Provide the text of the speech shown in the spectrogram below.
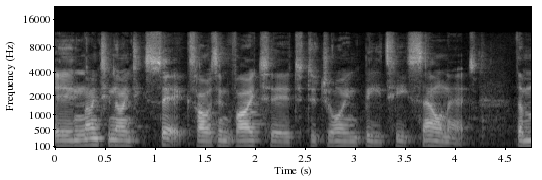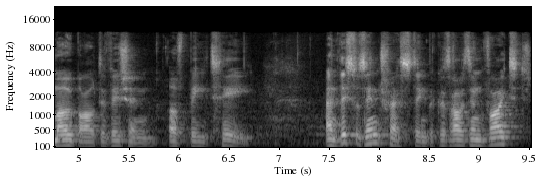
in 1996, I was invited to join BT Cellnet, the mobile division of BT. And this was interesting because I was invited to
